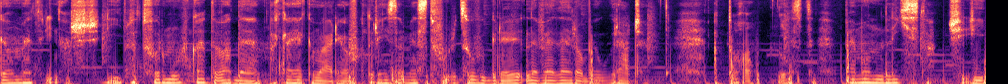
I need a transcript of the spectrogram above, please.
Geometry Dash, czyli platformówka 2D, taka jak Mario, w której zamiast twórców gry levele robią gracze. A to jest Pemon Lista, czyli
